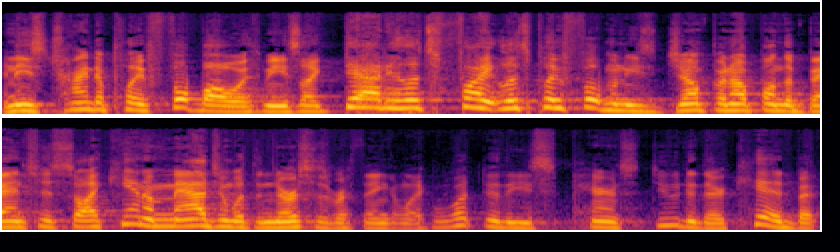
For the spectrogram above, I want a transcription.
and he's trying to play football with me. He's like, Daddy, let's fight, let's play football. And he's jumping up on the benches. So I can't imagine what the nurses were thinking. Like, what do these parents do to their kid? But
